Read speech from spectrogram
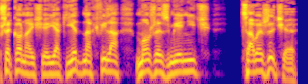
Przekonaj się, jak jedna chwila może zmienić całe życie.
